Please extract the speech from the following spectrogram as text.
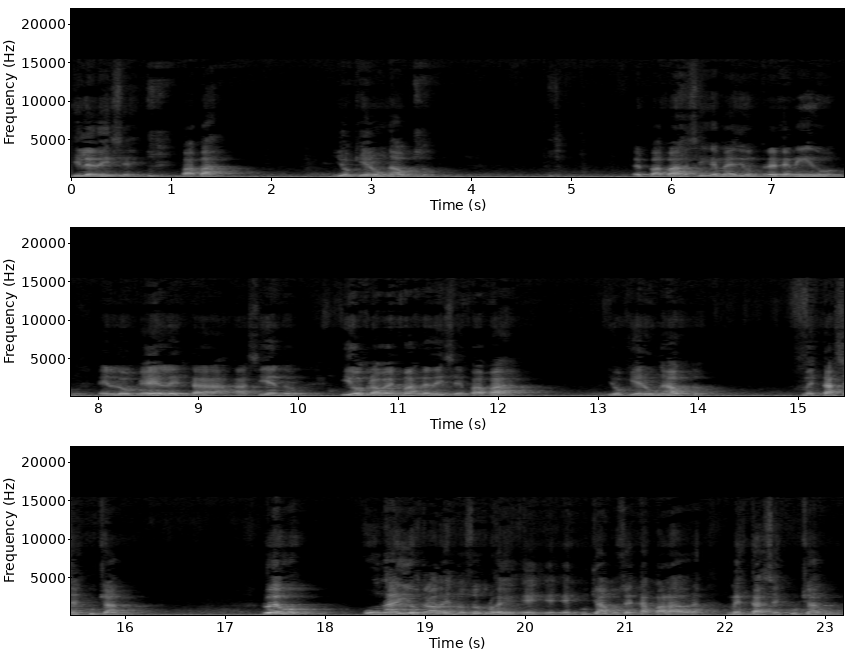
y le dice, papá, yo quiero un auto. El papá sigue medio entretenido en lo que él está haciendo y otra vez más le dice, papá, yo quiero un auto. ¿Me estás escuchando? Luego una y otra vez nosotros eh, eh, eh, escuchamos estas palabras, me estás escuchando.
